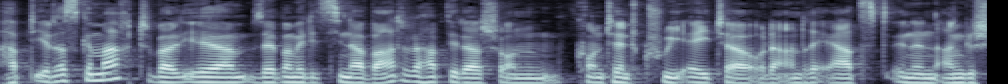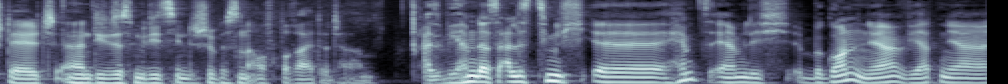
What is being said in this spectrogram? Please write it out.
Habt ihr das gemacht, weil ihr selber Mediziner wart oder habt ihr da schon Content Creator oder andere ÄrztInnen angestellt, äh, die das medizinische Wissen aufbereitet haben? Also wir haben das alles ziemlich äh, hemdsärmlich begonnen, ja. Wir hatten ja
